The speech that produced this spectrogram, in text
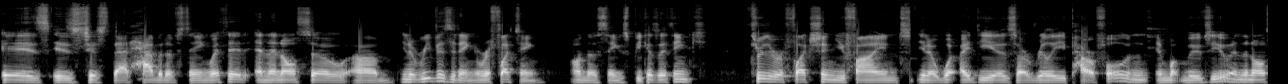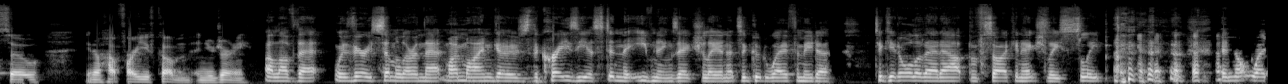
is is just that habit of staying with it and then also um, you know revisiting and reflecting on those things because I think through the reflection you find you know what ideas are really powerful and, and what moves you and then also you know how far you've come in your journey. I love that. We're very similar in that. My mind goes the craziest in the evenings actually and it's a good way for me to to get all of that out so i can actually sleep and not wake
